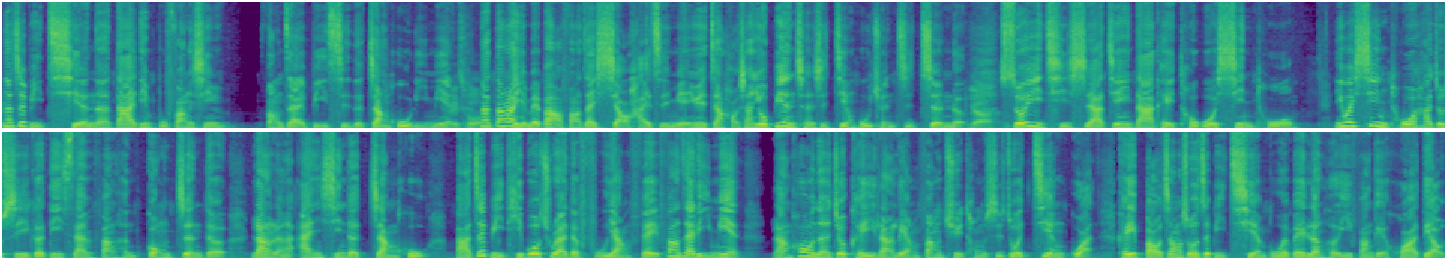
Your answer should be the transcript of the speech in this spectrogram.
那这笔钱呢，大家一定不放心。放在彼此的账户里面，没错。那当然也没办法放在小孩子里面，因为这样好像又变成是监护权之争了。所以其实啊，建议大家可以透过信托，因为信托它就是一个第三方很公正的、让人安心的账户，把这笔提拨出来的抚养费放在里面，然后呢，就可以让两方去同时做监管，可以保障说这笔钱不会被任何一方给花掉，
